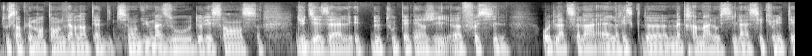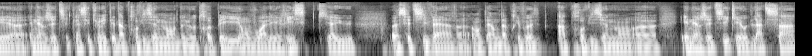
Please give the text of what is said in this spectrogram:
tout simplement tendre vers l'interdiction du mazout, de l'essence, du diesel et de toute énergie fossile. Au-delà de cela, elle risque de mettre à mal aussi la sécurité énergétique, la sécurité d'approvisionnement de notre pays. On voit les risques qu'il y a eu euh, cet hiver euh, en termes d'approvisionnement énergétique. Et au-delà de ça,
